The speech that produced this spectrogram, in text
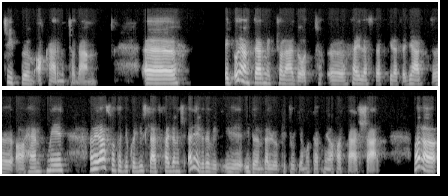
csípőm, akármicsodám. Egy olyan termékcsaládot fejlesztett ki, illetve gyárt a Hempmade, amire azt mondhatjuk, hogy viszlátfájdalom, és elég rövid időn belül ki tudja mutatni a hatását. Van a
